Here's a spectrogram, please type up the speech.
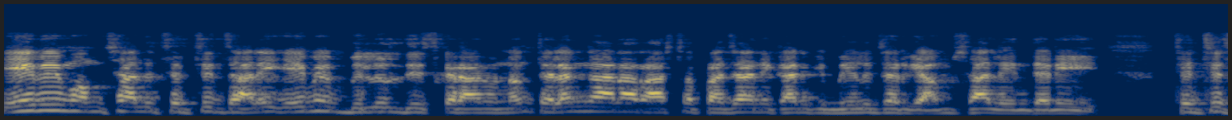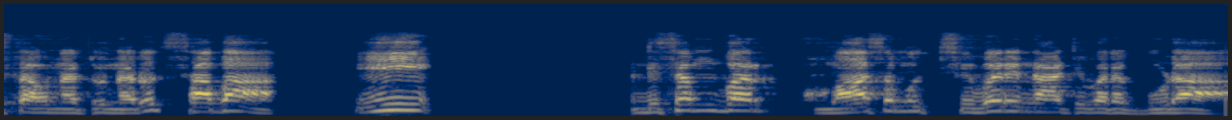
ఏమేమి అంశాలు చర్చించాలి? ఏమేమి బిల్లులు తీసుకురానున్నాం? తెలంగాణ రాష్ట్ర ప్రజానికానికి మేలు జరిగే అంశాలు ఏంటని చర్చిస్తా ఉన్నట్లున్నారు సభ ఈ డిసెంబర్ మాసము చివరి నాటి వరకు కూడా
